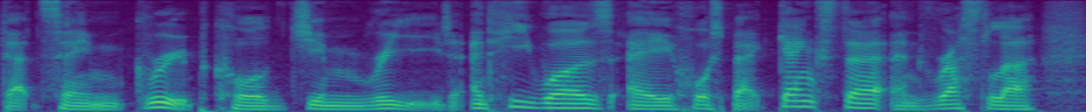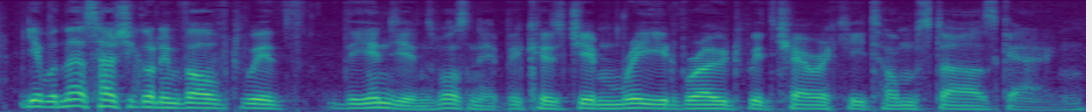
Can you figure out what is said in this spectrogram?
that same group called Jim Reed, and he was a horseback gangster and rustler. Yeah, well, that's how she got involved with the Indians, wasn't it? Because Jim Reed rode with Cherokee Tom Starr's gang,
